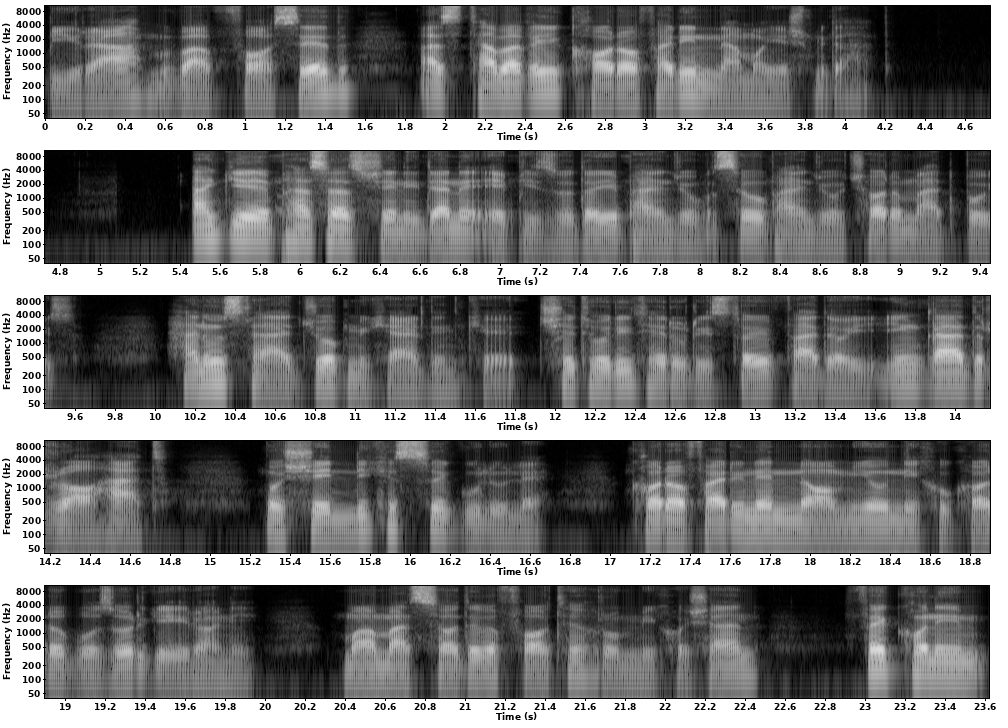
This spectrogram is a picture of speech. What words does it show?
بیرحم و فاسد از طبقه کارآفرین نمایش می دهد. اگه پس از شنیدن اپیزودهای 53 و 54 مدبویز هنوز تعجب می کردین که چطوری تروریست های فدایی اینقدر راحت با شلیک سه گلوله کارآفرین نامی و نیکوکار بزرگ ایرانی محمد صادق فاتح رو می‌کشن فکر کنیم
